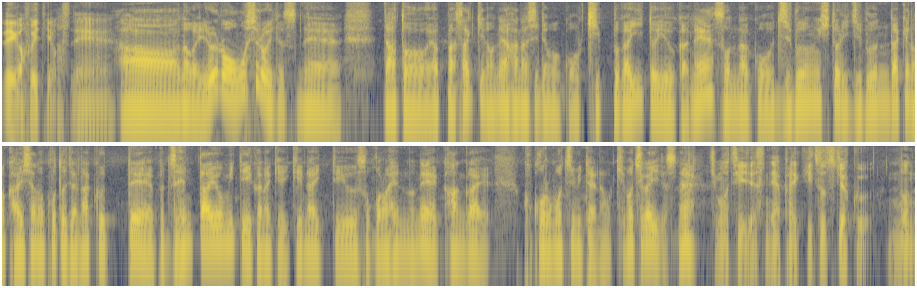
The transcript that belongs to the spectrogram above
例が増えていますね。ああなんかいろいろ面白いですね。あとやっぱさっきのね話でもこう切符がいいというかねそんなこう自分一人自分だけの会社のことじゃなくってやっぱ全体を見ていかなきゃいけないっていうそこら辺のね考え心持ちみたいな気持ちがいいですね。気持ちいいですね。やっぱり技術力の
